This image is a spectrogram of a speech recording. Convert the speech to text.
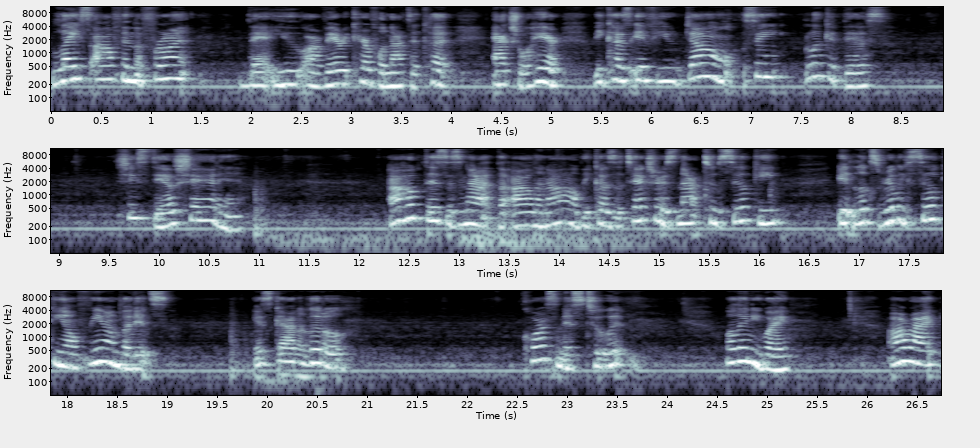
lace off in the front, that you are very careful not to cut actual hair. Because if you don't, see, look at this. She's still shedding. I hope this is not the all in all because the texture is not too silky it looks really silky on film, but it's it's got a little coarseness to it. Well, anyway, all right.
